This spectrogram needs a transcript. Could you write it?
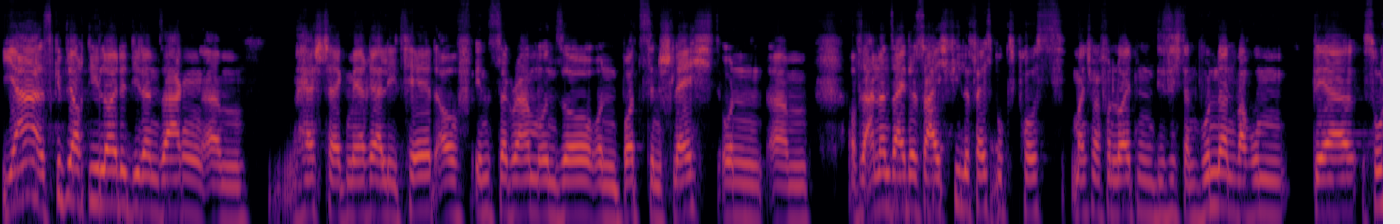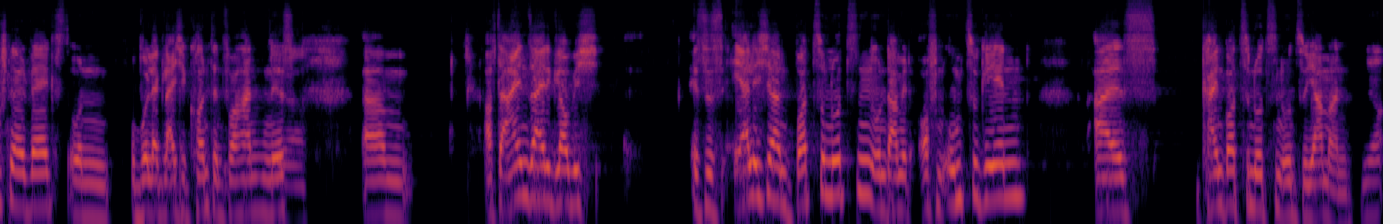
Ja, es gibt ja auch die Leute, die dann sagen, ähm, Hashtag mehr Realität auf Instagram und so und Bots sind schlecht. Und ähm, auf der anderen Seite sah ich viele Facebook-Posts manchmal von Leuten, die sich dann wundern, warum der so schnell wächst und obwohl der gleiche Content vorhanden ist. Ja. Ähm, auf der einen Seite glaube ich, ist es ehrlicher, einen Bot zu nutzen und damit offen umzugehen, als kein Bot zu nutzen und zu jammern. Ja.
